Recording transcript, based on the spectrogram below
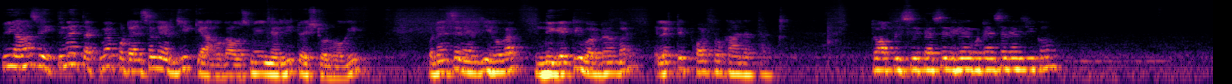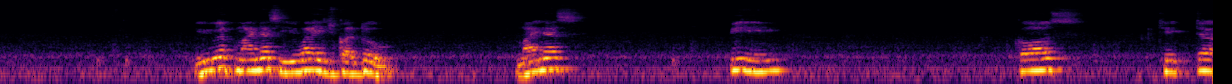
तो यहाँ से इतने तक में पोटेंशियल एनर्जी क्या होगा? उसमें एनर्जी तो स्टोर होगी। पोटेंशियल एनर्जी होगा negative done by electric force को कहा जाता है। तो आप इसे कैसे लिखेंगे पोटेंशियल एनर्जी को? U F minus U I is equal to minus P cos theta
